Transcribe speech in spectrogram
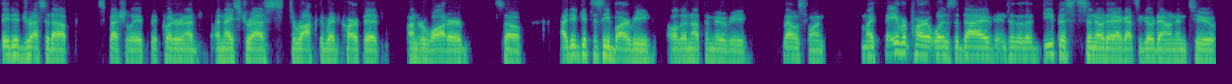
they did dress it up especially. They put her in a, a nice dress to rock the red carpet underwater. So I did get to see Barbie, although not the movie. That was fun. My favorite part was the dive into the, the deepest cenote I got to go down into,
